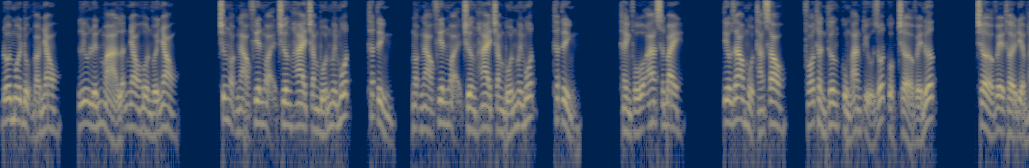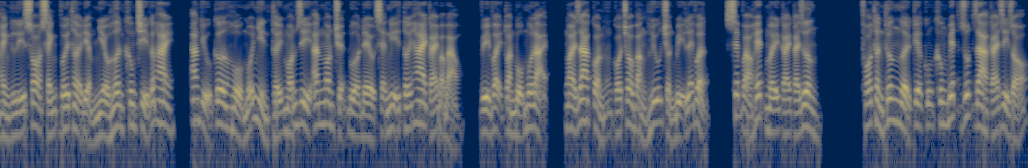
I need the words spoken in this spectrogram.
đôi môi đụng vào nhau, lưu luyến mà lẫn nhau hôn với nhau. Chương ngọt ngào phiên ngoại chương hai trăm bốn mươi mốt, thất tình, ngọt ngào phiên ngoại chương hai trăm bốn mươi mốt, thất tình. Thành phố a sân bay. Tiêu giao một tháng sau, phó thần thương cùng an cựu rốt cuộc trở về nước trở về thời điểm hành lý so sánh với thời điểm nhiều hơn không chỉ gấp hai, an cựu cơ hồ mỗi nhìn thấy món gì ăn ngon chuyện đùa đều sẽ nghĩ tới hai cái bà bảo, vì vậy toàn bộ mua lại, ngoài ra còn có cho bằng hữu chuẩn bị lễ vật, xếp vào hết mấy cái cái dương. Phó thần thương người kia cũng không biết rút ra cái gì gió,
